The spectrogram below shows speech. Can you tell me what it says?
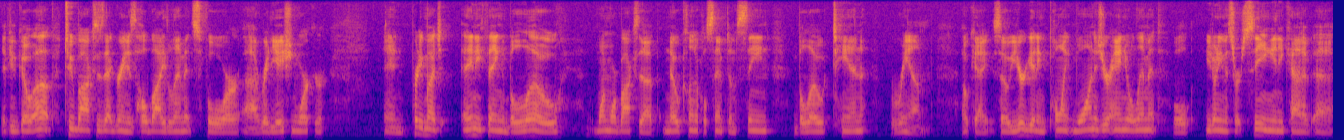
if you go up two boxes, that green is the whole body limits for uh, radiation worker. And pretty much anything below one more box up, no clinical symptoms seen below 10 rem. Okay, so you're getting 0.1 as your annual limit. Well, you don't even start seeing any kind of uh,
